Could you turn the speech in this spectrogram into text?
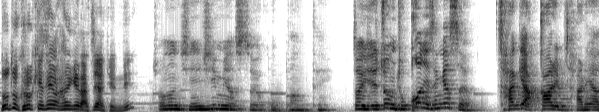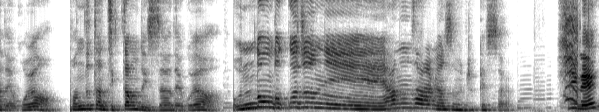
너도 그렇게 생각하는 게 낫지 않겠니? 저는 진심이었어요 그 오빠한테. 저 이제 좀 조건이 생겼어요. 자기 앞가림 잘해야 되고요. 번듯한 직장도 있어야 되고요. 운동도 꾸준히 하는 사람이었으면 좋겠어요. 씨네?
